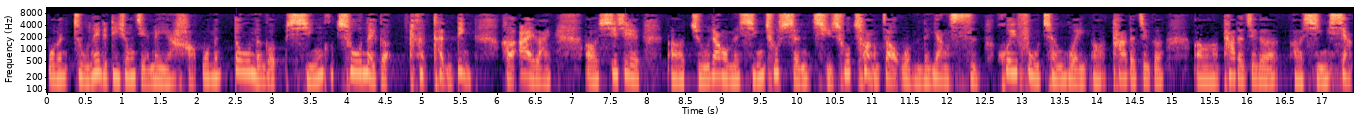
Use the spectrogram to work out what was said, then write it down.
我们组内的弟兄姐妹也好，我们都能够行出那个。肯定和爱来哦，谢谢呃主，让我们行出神起初创造我们的样式，恢复成为啊、他的这个啊、他的这个啊、形象。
